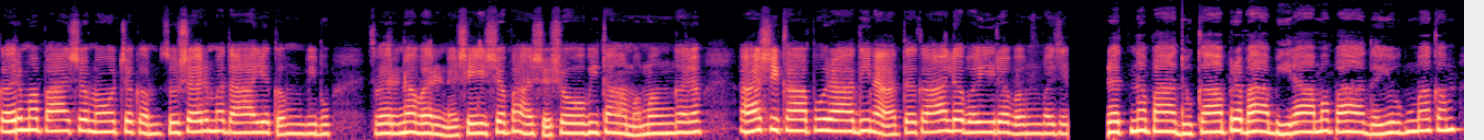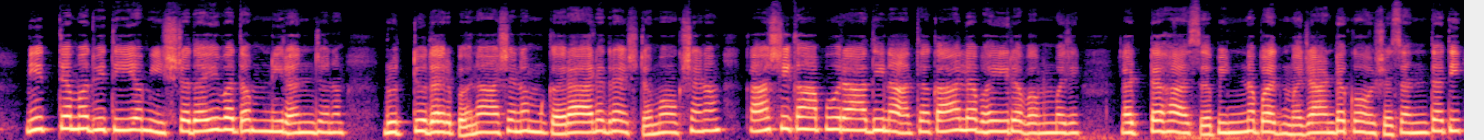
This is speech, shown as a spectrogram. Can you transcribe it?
कर्मपाशमोचकं सुशर्मदायकं विभु। स्वर्णवर्णशेषपाशशोभिताममङ्गलम् आशिकापुरादिनाथकालभैरवं भजे। रत्नपादुकाप्रभाभिरामपादयुग्मकं नित्यमद्वितीयमीष्टदैवतं निरञ्जनं मृत्युदर्पनाशनं करालद्रष्टमोक्षणं काशिकापुरादिनाथकालभैरवं भजे। अट्टहासपिन्नपद्मजाण्डकोशसन्तति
